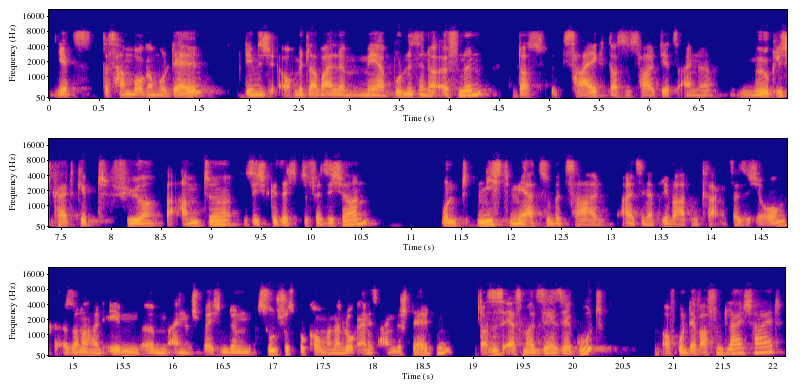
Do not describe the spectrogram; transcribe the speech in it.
Jetzt das Hamburger Modell, dem sich auch mittlerweile mehr Bundesländer öffnen, das zeigt, dass es halt jetzt eine Möglichkeit gibt für Beamte, sich gesetzlich zu versichern und nicht mehr zu bezahlen als in der privaten Krankenversicherung, sondern halt eben ähm, einen entsprechenden Zuschuss bekommen, analog eines Angestellten. Das ist erstmal sehr, sehr gut aufgrund der Waffengleichheit.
